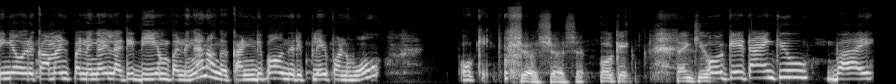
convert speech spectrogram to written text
நீங்கள் ஒரு கமெண்ட் பண்ணுங்கள் இல்லாட்டி டிஎம் பண்ணுங்கள் நாங்கள் கண்டிப்பாக வந்து ரிப்ளை பண்ணுவோம். Okay. sure, sure, sure. Okay. Thank you. Okay, thank you. Bye.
